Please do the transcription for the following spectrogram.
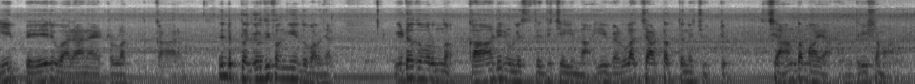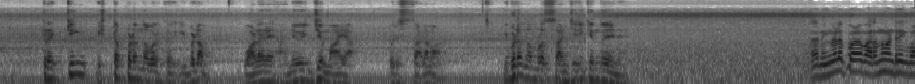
ഈ പേര് വരാനായിട്ടുള്ള കാരണം. ഇതിന്റെ പ്രകൃതി ഭംഗി എന്ന് പറഞ്ഞാൽ ഇടതൂർന്ന് കാടിനുള്ളിൽ സ്ഥിതി ചെയ്യുന്ന ഈ വെള്ളച്ചാട്ടത്തിന് ചുറ്റും ശാന്തമായ അന്തരീക്ഷമാണ്. ട്രെക്കിംഗ് ഇഷ്ടപ്പെടുന്നവർക്ക് ഇവിടം വളരെ അനുയോജ്യമായ ഒരു സ്ഥലമാണ്. ഇവിടെ നമ്മൾ സഞ്ചരിക്കുന്നതിന് നിങ്ങളിപ്പോൾ പറന്നുകൊണ്ടിരിക്കുന്ന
